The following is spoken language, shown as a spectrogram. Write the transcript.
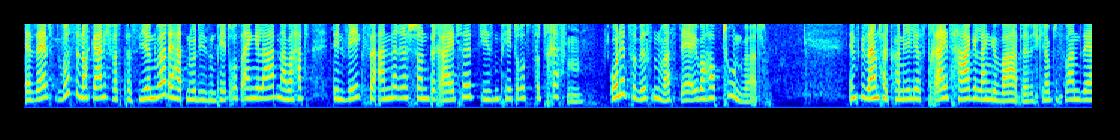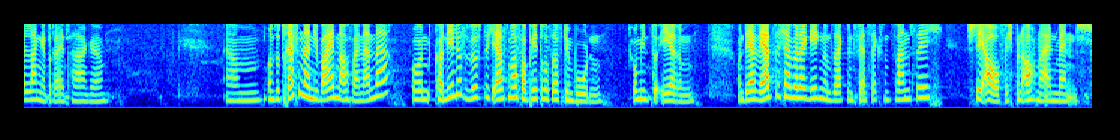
er selbst wusste noch gar nicht, was passieren wird. Er hat nur diesen Petrus eingeladen, aber hat den Weg für andere schon bereitet, diesen Petrus zu treffen, ohne zu wissen, was der überhaupt tun wird. Insgesamt hat Cornelius drei Tage lang gewartet. Ich glaube, das waren sehr lange drei Tage. Ähm, und so treffen dann die beiden aufeinander und Cornelius wirft sich erstmal vor Petrus auf den Boden um ihn zu ehren. Und der wehrt sich aber dagegen und sagt in Vers 26, steh auf, ich bin auch nur ein Mensch.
